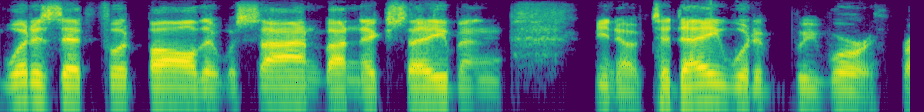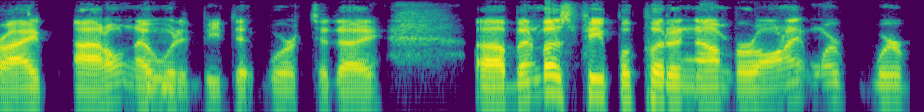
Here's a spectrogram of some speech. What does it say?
what is that football that was signed by Nick Saban? You know, today would it be worth? Right? I don't know mm-hmm. what it would be worth today, uh, but most people put a number on it. We're we're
